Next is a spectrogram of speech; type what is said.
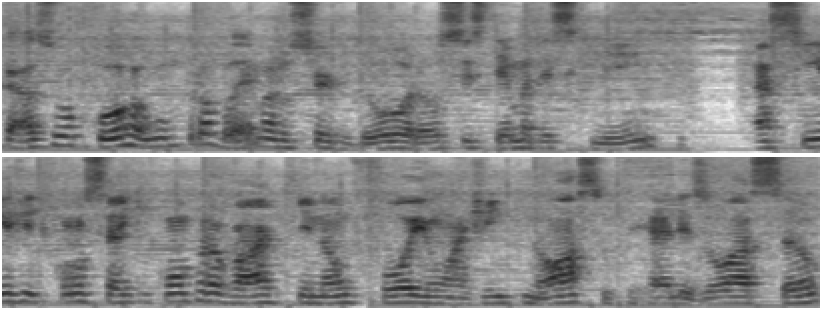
caso ocorra algum problema no servidor ou sistema desse cliente Assim a gente consegue comprovar que não foi um agente nosso que realizou a ação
